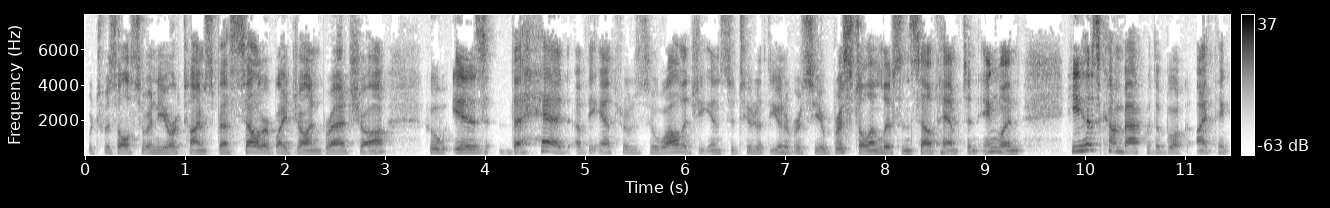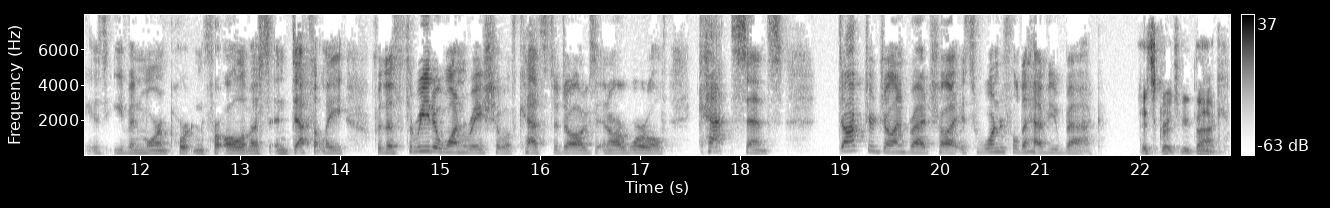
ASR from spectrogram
which was also a New York Times bestseller by John Bradshaw, who is the head of the Anthrozoology Institute at the University of Bristol and lives in Southampton, England. He has come back with a book I think is even more important for all of us and definitely for the three to one ratio of cats to dogs in our world, Cat Sense. Dr. John Bradshaw, it's wonderful to have you back. It's great to be back.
